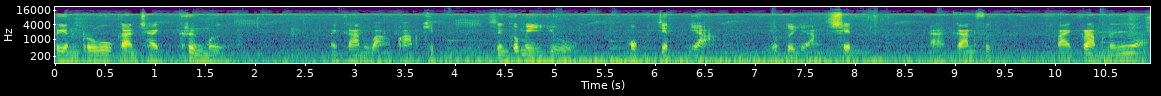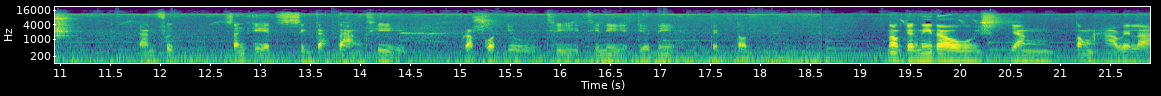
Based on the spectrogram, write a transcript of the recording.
เรียนรู้การใช้เครื่องมือ ในการวางความคิด ซึ่งก็มีอยู่ 6-7 อย่าง ยกตัวอย่างเช่น การฝึกปลายกล้ามเนื้อ การฝึกสังเกตสิ่งต่างๆที่ปรากฏอยู่ที่ที่นี่เดี๋ยวนี้เป็นต้น นอกจากนี้เรายังต้องหาเวลา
